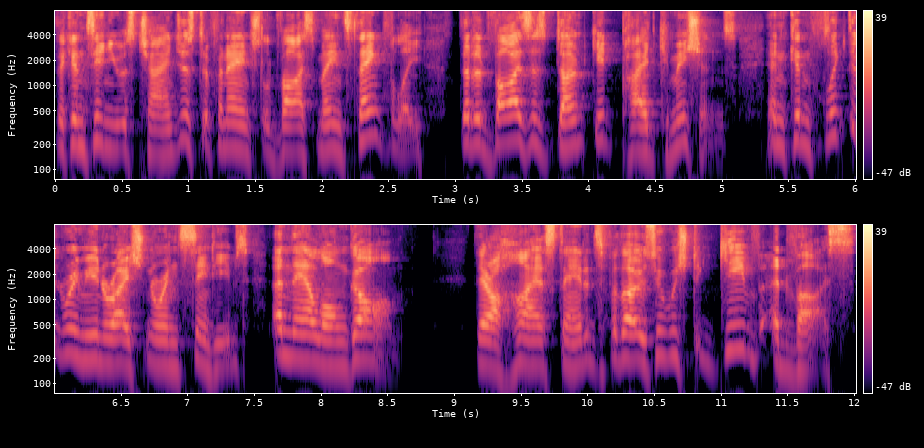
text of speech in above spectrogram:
The continuous changes to financial advice means, thankfully, that advisors don't get paid commissions, and conflicted remuneration or incentives are now long gone. There are higher standards for those who wish to give advice.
